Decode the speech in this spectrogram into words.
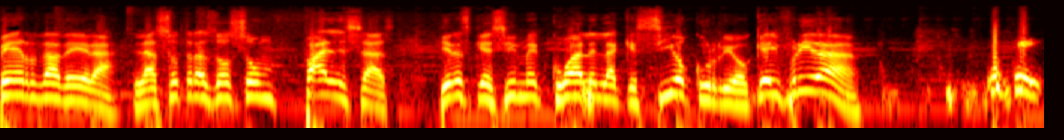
verdadera. Las otras dos son falsas. Tienes que decirme cuál es la que sí ocurrió. ¿Ok, Frida? Ok,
